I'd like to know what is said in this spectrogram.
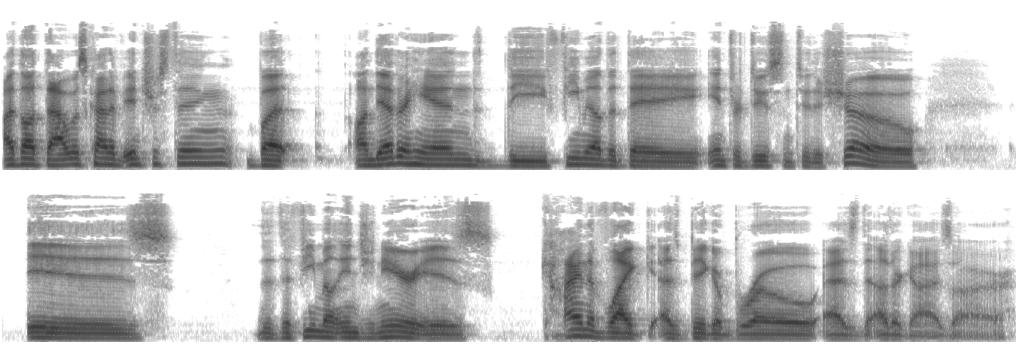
I thought that was kind of interesting. But on the other hand, the female that they introduced into the show is that the female engineer is kind of like as big a bro as the other guys are.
